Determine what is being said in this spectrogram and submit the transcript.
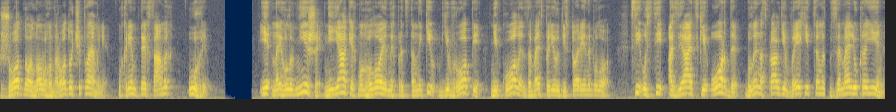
жодного нового народу чи племені, окрім тих самих угрів. І найголовніше, ніяких монголоїдних представників в Європі ніколи за весь період історії не було. Всі ось ці азіатські орди були насправді вихідцями з земель України.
